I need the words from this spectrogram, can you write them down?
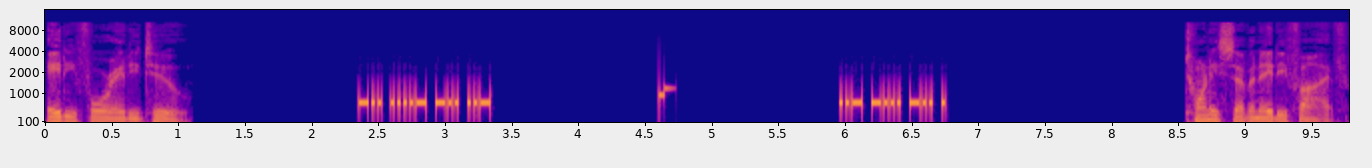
8482. 2785.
